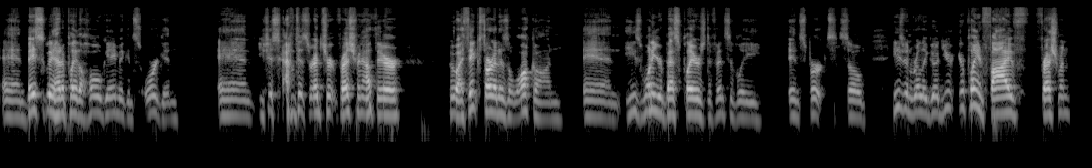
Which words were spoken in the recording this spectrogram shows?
and basically had to play the whole game against Oregon. And you just have this redshirt freshman out there who I think started as a walk on, and he's one of your best players defensively in spurts. So he's been really good. You're, you're playing five freshmen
